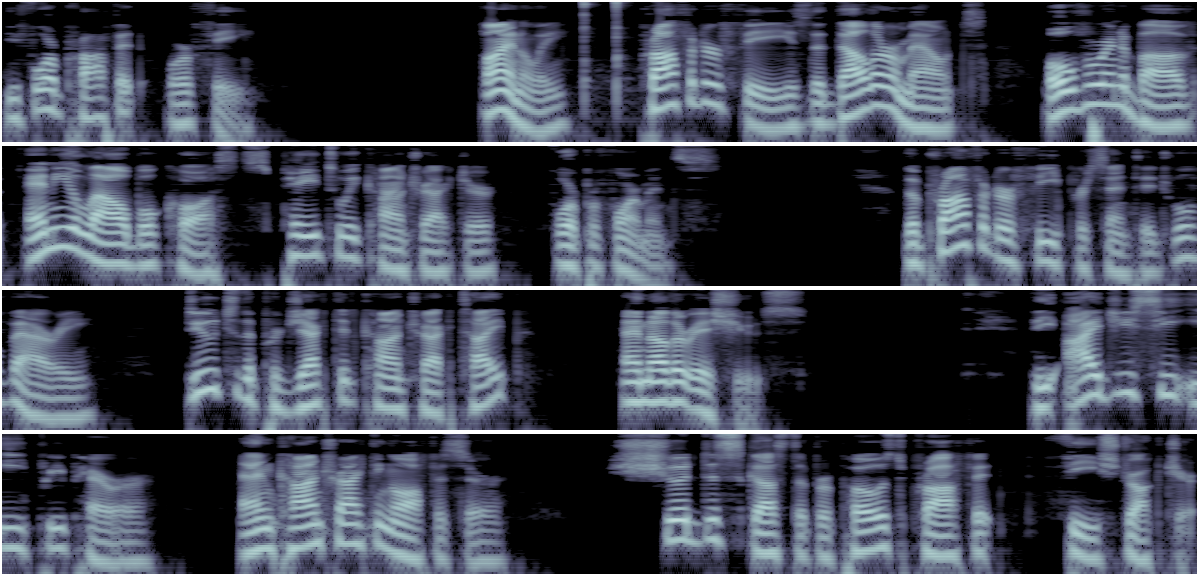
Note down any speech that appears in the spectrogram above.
before profit or fee. Finally, profit or fee is the dollar amount over and above any allowable costs paid to a contractor for performance. The profit or fee percentage will vary due to the projected contract type and other issues. The IGCE preparer and contracting officer should discuss the proposed profit fee structure.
